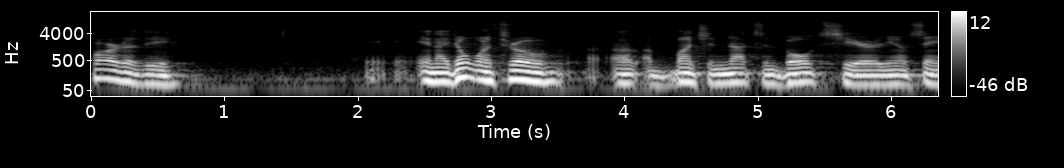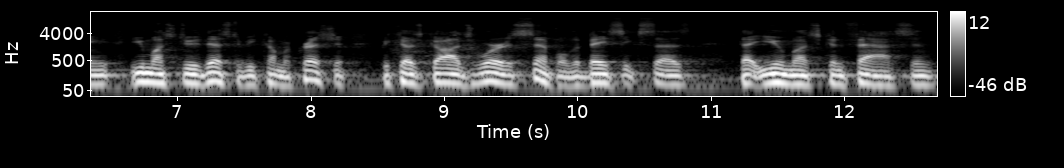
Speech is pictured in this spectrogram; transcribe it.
part of the, and I don't want to throw a, a, bunch of nuts and bolts here, you know, saying you must do this to become a Christian, because God's word is simple. The basic says that you must confess, and,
